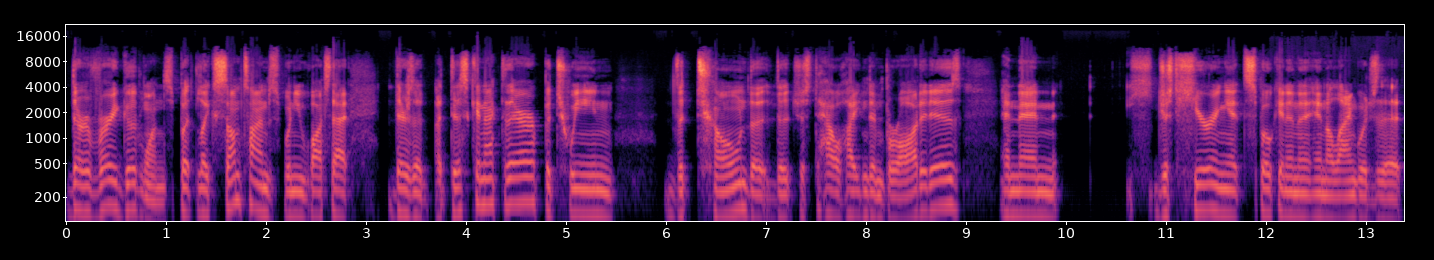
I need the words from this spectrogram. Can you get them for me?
there are very good ones. But like sometimes when you watch that, there's a, a disconnect there between the tone, the the just how heightened and broad it is, and then he- just hearing it spoken in a, in a language that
